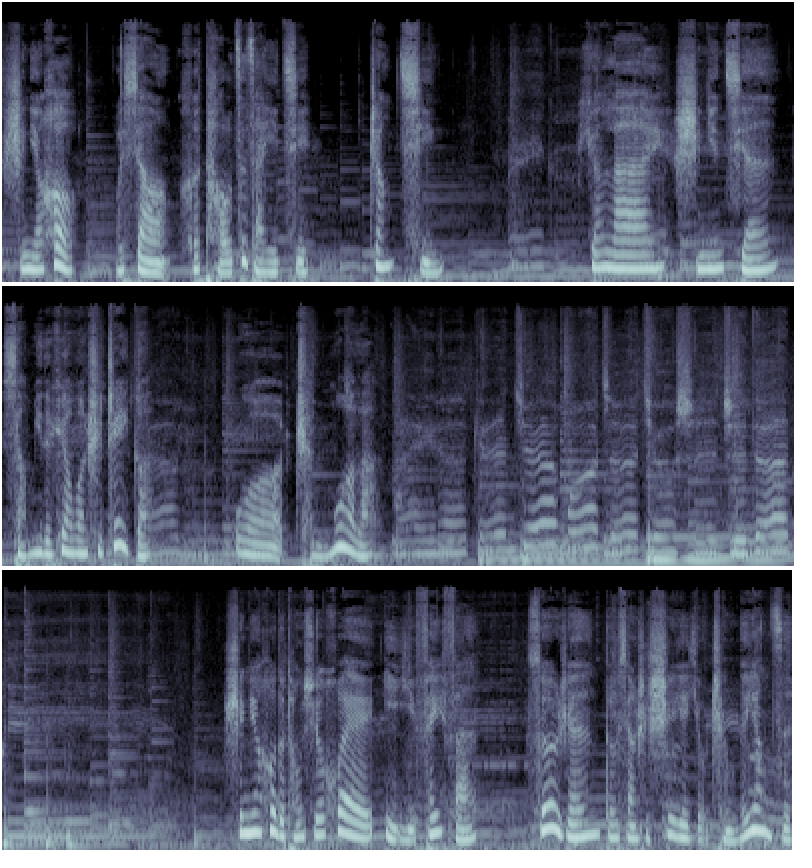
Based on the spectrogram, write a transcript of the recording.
十年后，我想和桃子在一起，张晴。原来十年前小蜜的愿望是这个，我沉默了。十年后的同学会意义非凡，所有人都像是事业有成的样子，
